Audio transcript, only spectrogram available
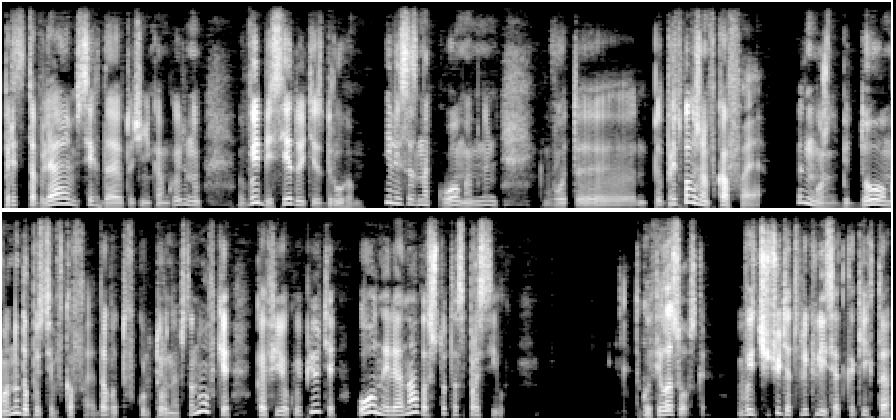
Представляем всегда, я вот ученикам говорю, ну, вы беседуете с другом или со знакомым, ну, вот, э, предположим, в кафе. Может быть дома, ну, допустим, в кафе, да, вот в культурной обстановке, кофеек вы пьете, он или она вас что-то спросил. Такое философское. Вы чуть-чуть отвлеклись от каких-то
